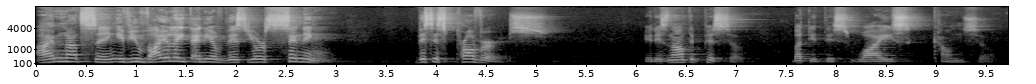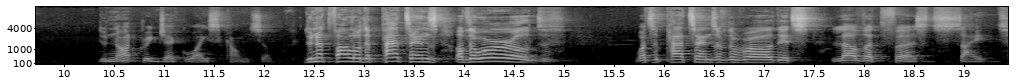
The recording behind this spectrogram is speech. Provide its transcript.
I'm not saying if you violate any of this, you're sinning. This is Proverbs. It is not epistle, but it is wise counsel. Do not reject wise counsel. Do not follow the patterns of the world. What's the patterns of the world? It's love at first sight.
